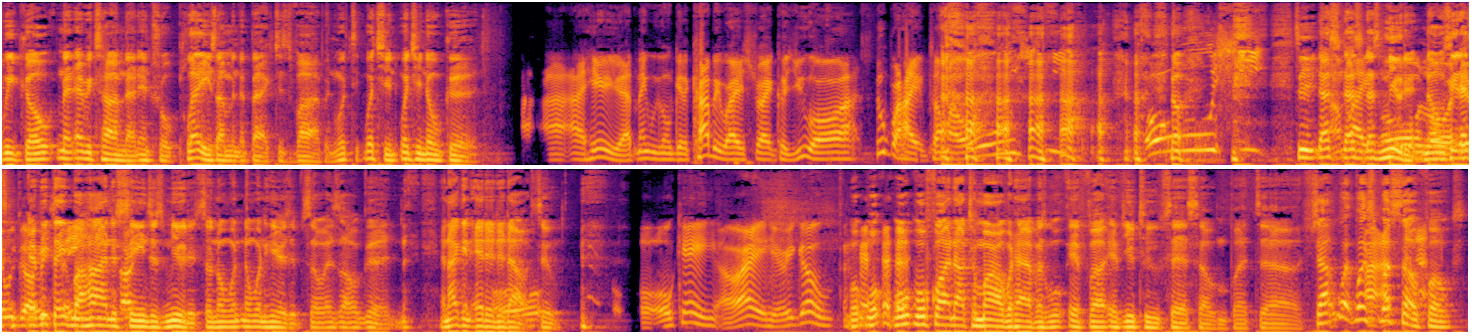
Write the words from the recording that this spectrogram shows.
We go. Man, every time that intro plays, I'm in the back just vibing. What what you what you know good? I, I hear you. I think we're gonna get a copyright strike because you are super hyped. Talking about oh shit, oh shit. See, that's I'm that's like, that's oh, muted. Lord, no, see, that's everything behind the scenes is muted, so no one no one hears it. So it's all good, and I can edit it out oh. too. Okay, all right, here we go. we'll, we'll, we'll, find out tomorrow what happens if uh, if YouTube says something. But uh, shout, what, what's what's I, up, I, folks?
